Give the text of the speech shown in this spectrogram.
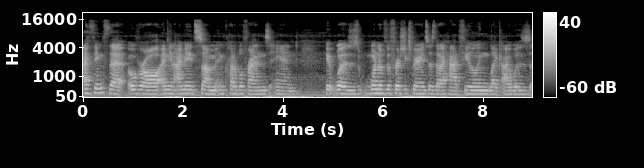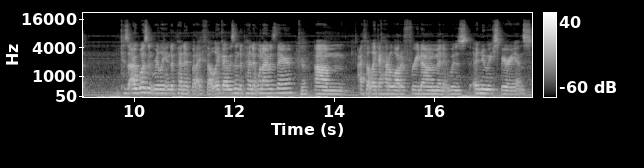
I think that overall, I mean, I made some incredible friends, and it was one of the first experiences that I had feeling like I was, because I wasn't really independent, but I felt like I was independent when I was there. Yeah. Um, I felt like I had a lot of freedom, and it was a new experience.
